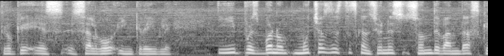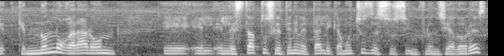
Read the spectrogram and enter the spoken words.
creo que es, es algo increíble. Y pues bueno, muchas de estas canciones son de bandas que, que no lograron eh, el estatus que tiene Metallica. Muchos de sus influenciadores.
